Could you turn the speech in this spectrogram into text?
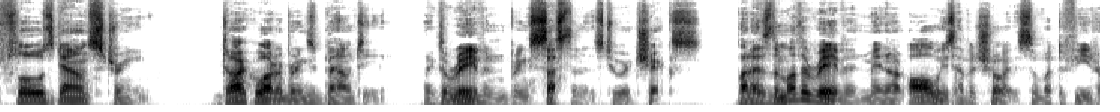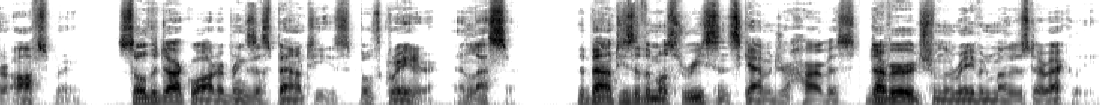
flows downstream. Dark water brings bounty, like the raven brings sustenance to her chicks. But as the mother raven may not always have a choice of what to feed her offspring, so the dark water brings us bounties, both greater and lesser. The bounties of the most recent scavenger harvest diverge from the raven mothers directly,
